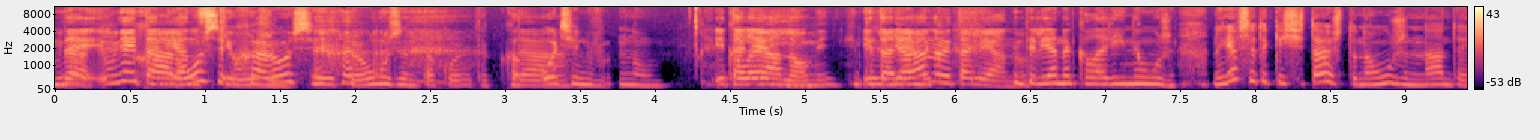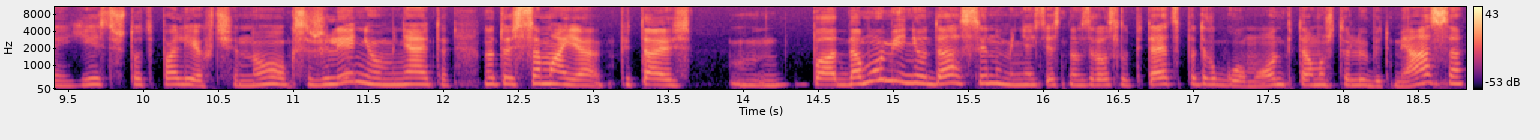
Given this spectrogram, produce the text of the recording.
меня, Да. у меня хороший, итальянский ужин. хороший это ужин такой, так, Да. очень, ну, Итальяно. калорийный. Итальяно, итальяно. Итальяно-калорийный ужин. Но я все-таки считаю, что на ужин надо есть что-то полегче. Но, к сожалению, у меня это... Ну, то есть сама я питаюсь по одному меню, да, сын у меня, естественно, взрослый, питается по-другому. Он потому что любит мясо,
